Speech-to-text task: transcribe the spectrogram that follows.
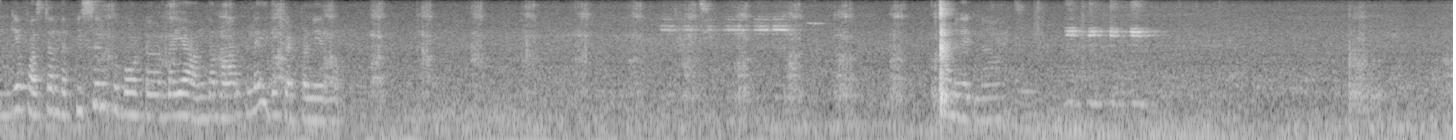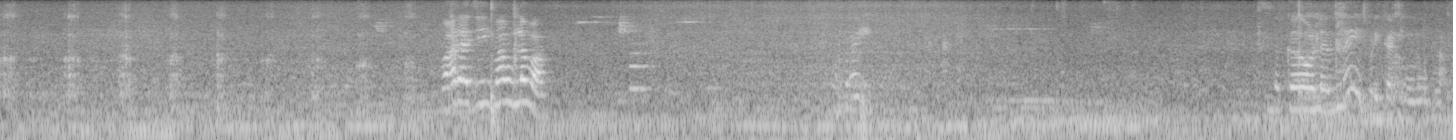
இங்கே ஃபர்ஸ்ட் அந்த பிசுருக்கு போட்டோம் இல்லையா அந்த மார்க்கில் இதை கட் பண்ணிடணும் நாலு வெட்டினா வா வா உள்ள வா. இந்த கேர்வ்ல இருந்து இப்படி கட்டிங் பண்ணிக்கலாம்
